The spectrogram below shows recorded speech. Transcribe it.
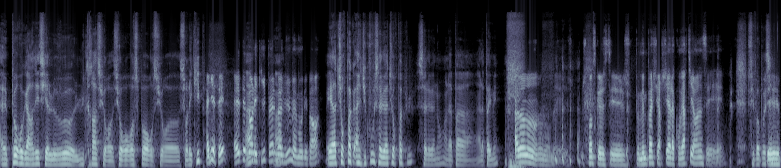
elle peut regarder si elle le veut l'ultra sur sur Eurosport ou sur euh, sur l'équipe. Elle y était, elle était dans hein l'équipe, elle m'a vu même au départ. Et elle a toujours pas, ah, du coup, ça lui a toujours pas plu, ça lui, non, elle a pas, elle a pas aimé. Ah non non non non, mais je pense que c'est, je peux même pas chercher à la convertir, hein, c'est. C'est pas possible.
